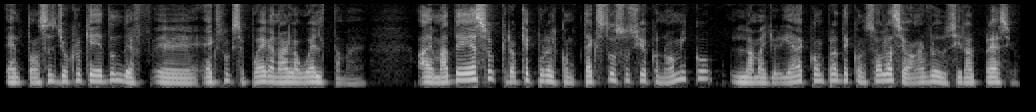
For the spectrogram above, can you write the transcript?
Entonces yo creo que es donde eh, Xbox se puede ganar la vuelta. Además de eso, creo que por el contexto socioeconómico, la mayoría de compras de consolas se van a reducir al precio.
